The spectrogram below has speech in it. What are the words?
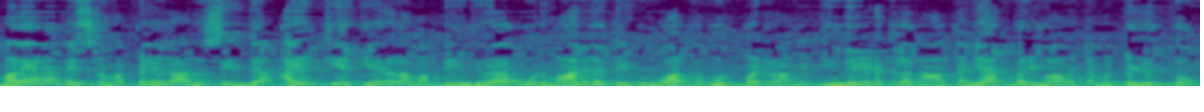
மலையாளம் பேசுற மக்கள் எல்லாரும் சேர்ந்து ஐக்கிய கேரளம் அப்படிங்கிற ஒரு மாநிலத்தை உருவாக்க முற்படுறாங்க. இந்த இடத்துல தான் கன்னியாகுமரி மாவட்ட மக்களுக்கும்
